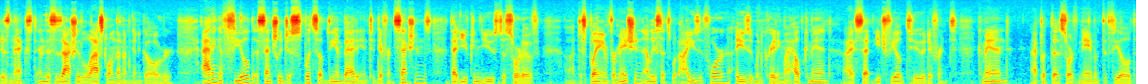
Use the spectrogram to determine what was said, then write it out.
is next, and this is actually the last one that I'm going to go over. Adding a field essentially just splits up the embed into different sections that you can use to sort of uh, display information. At least that's what I use it for. I use it when creating my help command. I set each field to a different command. I put the sort of name of the field,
